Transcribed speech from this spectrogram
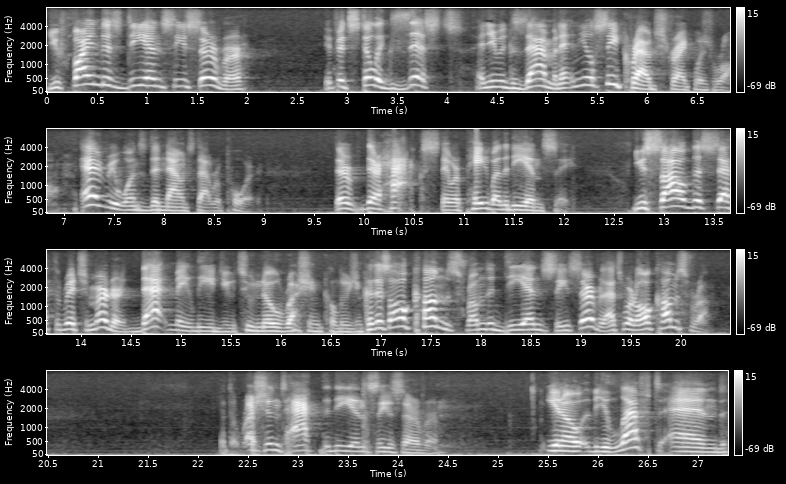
You find this DNC server, if it still exists, and you examine it, and you'll see CrowdStrike was wrong. Everyone's denounced that report. They're they're hacks. They were paid by the DNC. You solve the Seth Rich murder. That may lead you to no Russian collusion because this all comes from the DNC server. That's where it all comes from. But the Russians hacked the DNC server. You know, the left and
